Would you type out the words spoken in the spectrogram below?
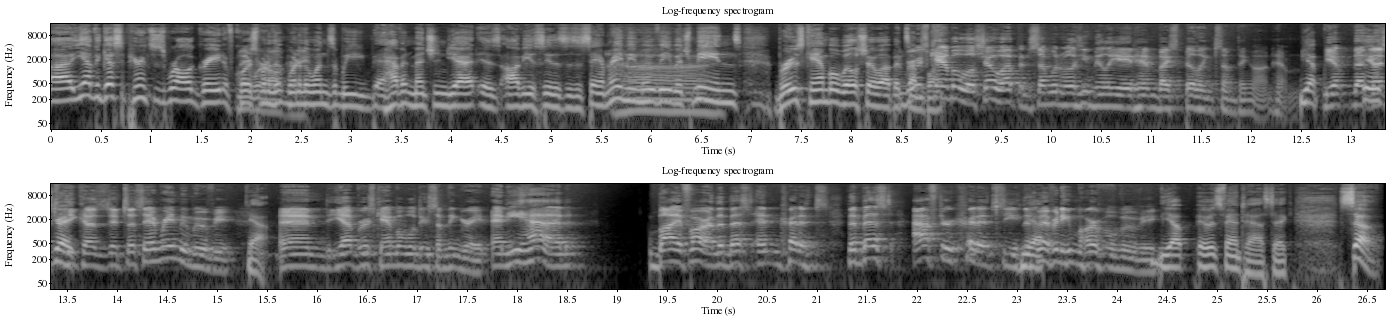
uh, yeah. The guest appearances were all great. Of course, one of the all one of the ones that we haven't mentioned yet is obviously this is a Sam Raimi movie, Ah. which means Bruce Campbell will show up at Bruce some point. Campbell will show up and someone will humiliate him by spilling something on him. Yep. Yep. That, It was that's great. because it's a Sam Raimi movie. Yeah. And yeah, Bruce Campbell will do something great. And he had by far the best end credits, the best after credit scene Yeah. of any Marvel movie. Yep, it was fantastic. So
